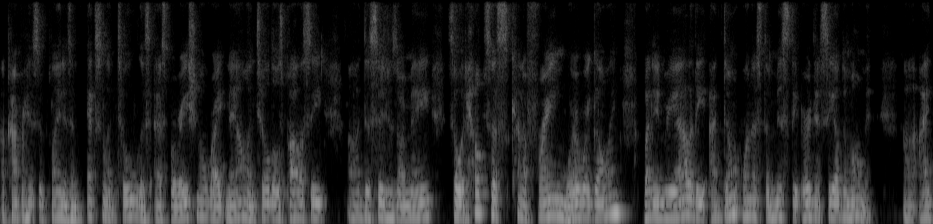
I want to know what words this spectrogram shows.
uh, comprehensive plan is an excellent tool. It's aspirational right now until those policy uh, decisions are made. So it helps us kind of frame where we're going. But in reality, I don't want us to miss the urgency of the moment. Uh, I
